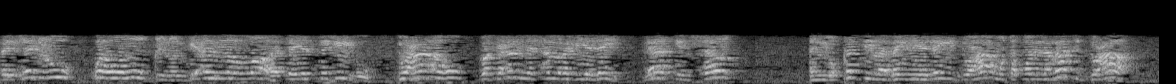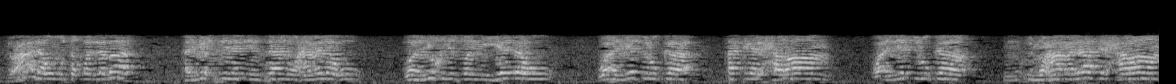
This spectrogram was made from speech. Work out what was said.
فليدعو وهو موقن بأن الله سيستجيب دعاءه وكأن الأمر بيديه. لكن شرط أن يقدم بين يدي الدعاء متطلبات الدعاء. دعاء له متطلبات أن يحسن الإنسان عمله وأن يخلص نيته وأن يترك أكل الحرام وأن يترك المعاملات الحرام.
